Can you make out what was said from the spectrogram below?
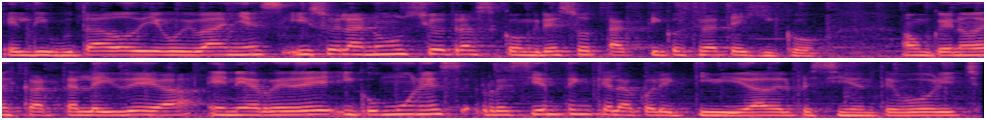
El diputado Diego Ibáñez hizo el anuncio tras Congreso Táctico Estratégico, aunque no descartan la idea, NRD y comunes resienten que la colectividad del presidente Boric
